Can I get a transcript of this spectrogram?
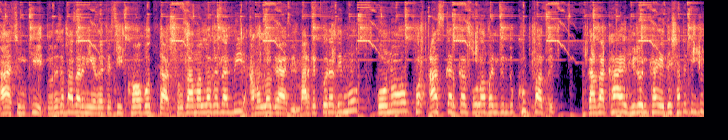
হ্যাঁ শুনছি তোরে যে বাজারে নিয়ে যাইতেছি খবরদার সোজা আমার লগে যাবি আমার লগে আবি মার্কেট করে দিমু কোনো ফল- আজকালকার পোলাপান কিন্তু খুব বাজে। গাঁজা খায় হিরোইন খায় এদের সাথে কিন্তু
